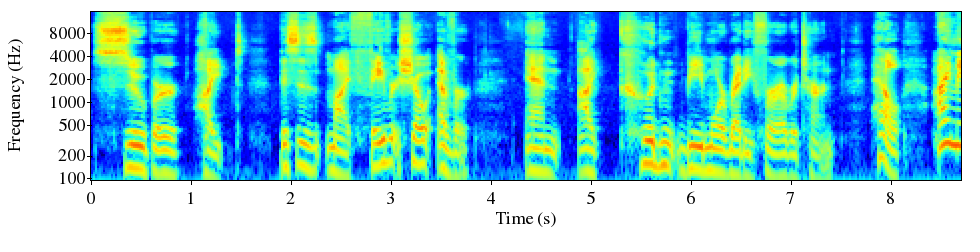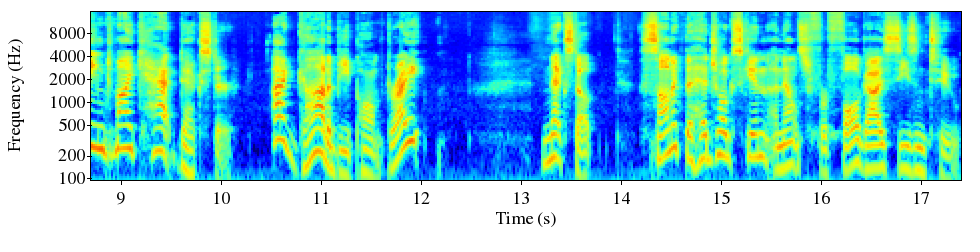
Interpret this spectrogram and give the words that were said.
super hyped. This is my favorite show ever, and I couldn't be more ready for a return. Hell, I named my cat Dexter. I gotta be pumped, right? Next up, Sonic the Hedgehog skin announced for Fall Guys Season 2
